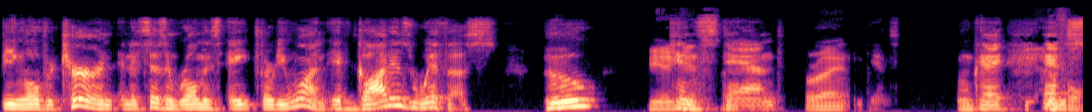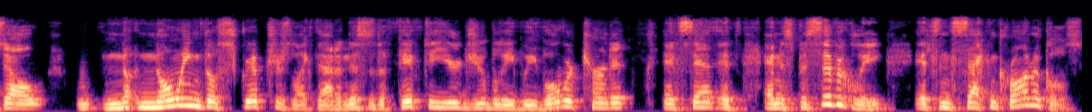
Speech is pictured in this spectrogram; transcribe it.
being overturned, and it says in Romans 8:31, if God is with us, who can stand right against? Okay. Beautiful. And so knowing those scriptures like that, and this is the 50 year jubilee, we've overturned it. It says it's, and specifically it's in second chronicles.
